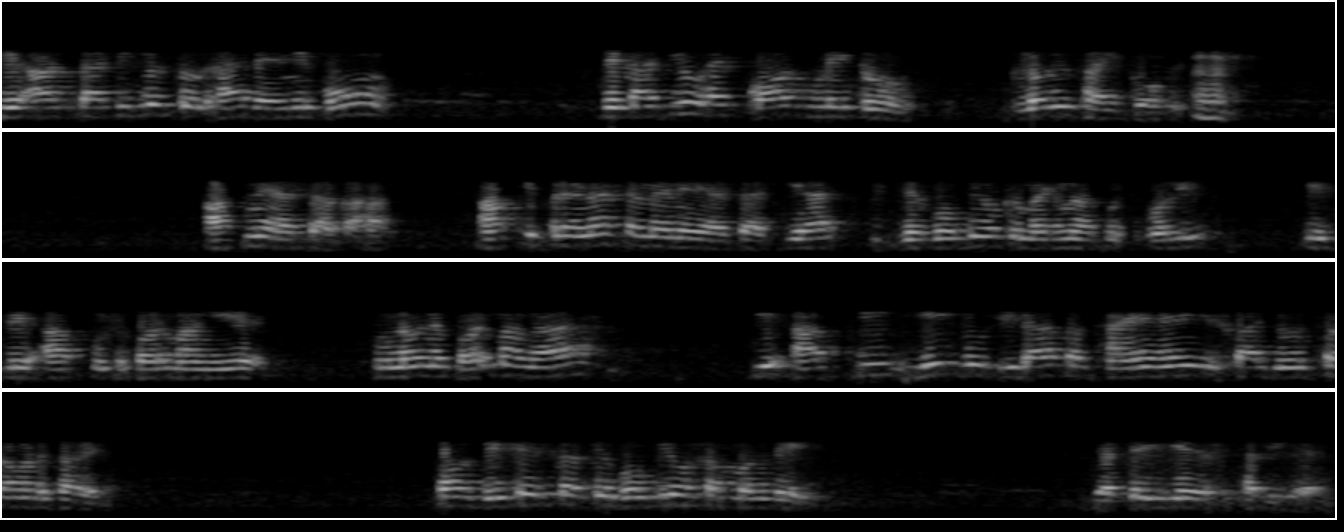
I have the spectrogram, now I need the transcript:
he asked that if you should have any boon, because you have caused me to glorify gopis. आपने ऐसा कहा। आपकी प्रेरणा से मैंने ऐसा किया। जो गोपियों की महिमा कुछ बोली इसे आप कुछ बर मांगिए। उन्होंने बर मांगा कि आपकी ये जो लीला कथाएँ हैं इसका जो श्रवण करे। और विशेष करके गोपियों संबंधी जैसे ये स्थली है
